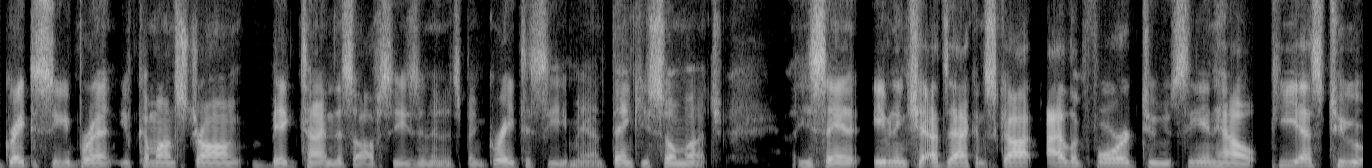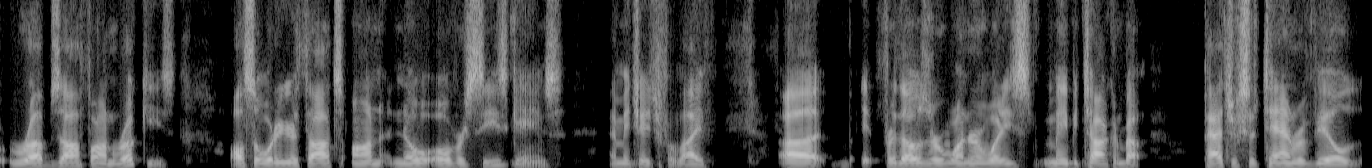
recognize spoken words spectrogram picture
great to see you, Brent. You've come on strong, big time this offseason, and it's been great to see you, man. Thank you so much. He's saying, Evening, Chad, Zach, and Scott. I look forward to seeing how PS2 rubs off on rookies. Also, what are your thoughts on no overseas games? MHH for life. Uh, for those who are wondering what he's maybe talking about, Patrick Surtain revealed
